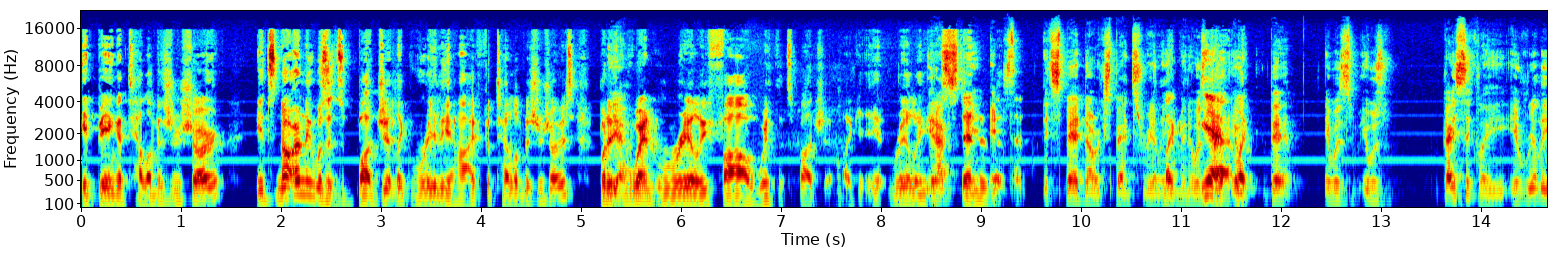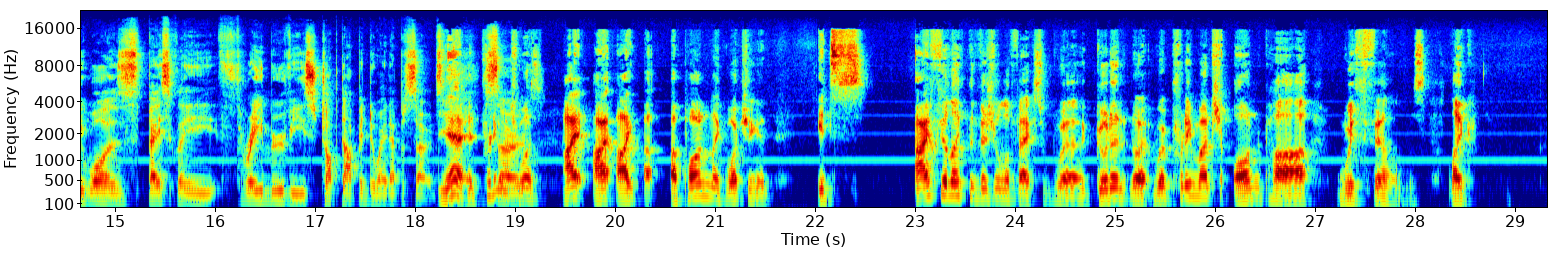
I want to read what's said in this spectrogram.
it being a television show, it's not only was its budget like really high for television shows, but it Yeah. went really far with its budget. Like it really It extended it- it. it spared no expense really. Like, I mean, it was yeah, it, like- the, it was it was basically it really was basically three movies chopped up into eight episodes. Yeah, it pretty much was. I, I, I, uh, upon like watching it, it's. I feel like the visual effects were good and were pretty much on par with films. Like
